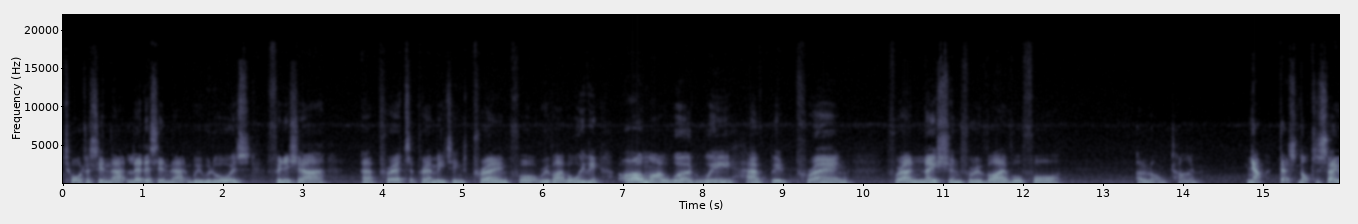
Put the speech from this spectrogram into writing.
taught us in that, led us in that. We would always finish our, our prayer, t- prayer meetings praying for revival. We've been, oh my word, we have been praying for our nation for revival for a long time. Now, that's not to say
